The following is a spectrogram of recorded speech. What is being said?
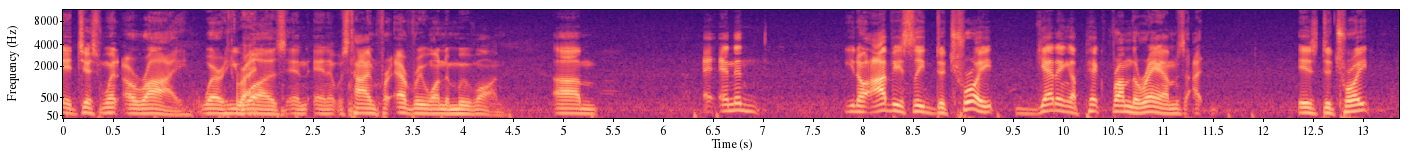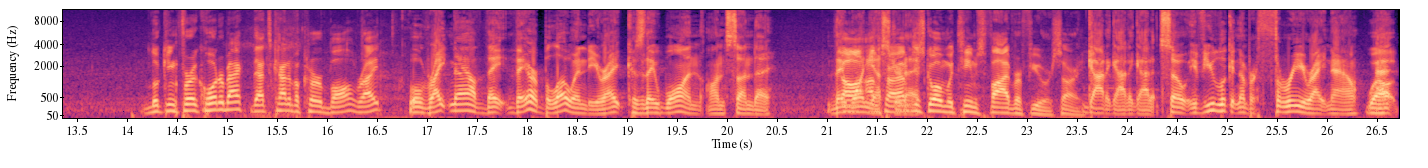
it just went awry where he Right. was, and, and it was time for everyone to move on. Um, and then, you know, obviously Detroit getting a pick from the Rams I, is Detroit looking for a quarterback. That's kind of a curveball, right? Well, right now they they are below Indy, right? Because they won on Sunday. They oh, won I'm yesterday. sorry. I'm just going with teams five or fewer. Sorry. Got it, got it, got it. So if you look at number three right now, Well- at-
